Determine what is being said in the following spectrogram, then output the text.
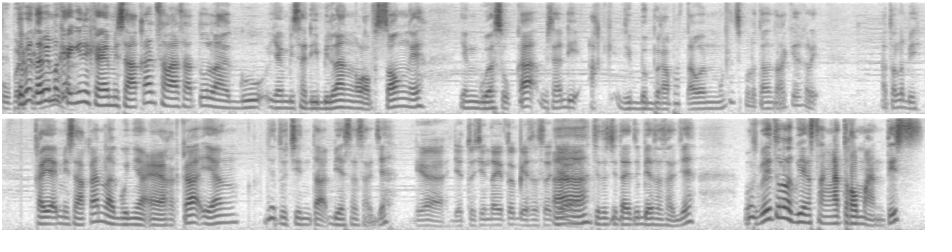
puber tapi tapi emang kayak gini kayak misalkan salah satu lagu yang bisa dibilang love song ya yang gua suka misalnya di di beberapa tahun mungkin 10 tahun terakhir kali atau lebih kayak misalkan lagunya RK yang jatuh cinta biasa saja Ya, jatuh cinta itu biasa saja. Ah, jatuh cinta itu biasa saja. Maksud gue itu lagu yang sangat romantis.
